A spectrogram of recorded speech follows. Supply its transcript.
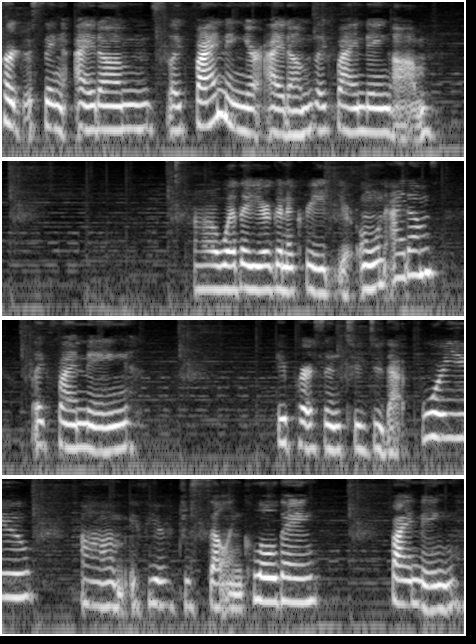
purchasing items, like finding your items, like finding um, uh, whether you're going to create your own items, like finding a person to do that for you. Um, if you're just selling clothing, finding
